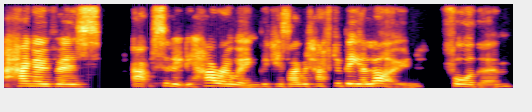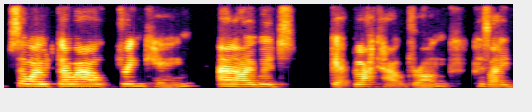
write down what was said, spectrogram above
hangovers absolutely harrowing because I would have to be alone for them. So I would go out drinking and I would get blackout drunk because I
